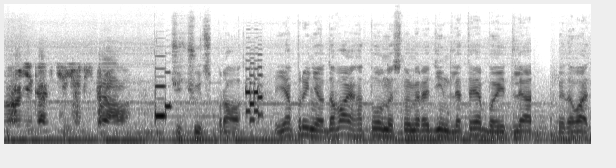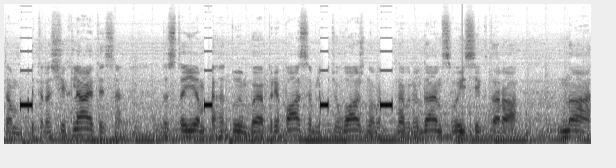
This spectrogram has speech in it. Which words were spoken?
Вроде как чуть-чуть справа. Чуть-чуть справа. Я прийняв, давай готовність номер один для тебе і для і давай там блядь, розчехляйтеся, достаємо, готуємо боєприпаси, блядь, уважно блядь, наблюдаємо свої сектора. На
